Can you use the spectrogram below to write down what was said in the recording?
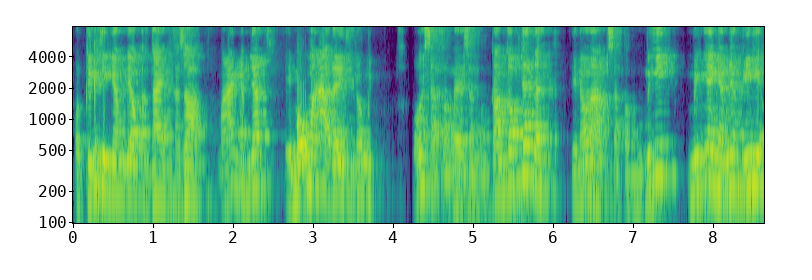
còn kính thì anh em đeo cả ngày cả giờ mãi anh em nhé thì mẫu mã ở đây thì nó mình có cái sản phẩm này sản phẩm cao cấp nhất đây thì nó là sản phẩm của Mỹ Mỹ anh em nhé ký hiệu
